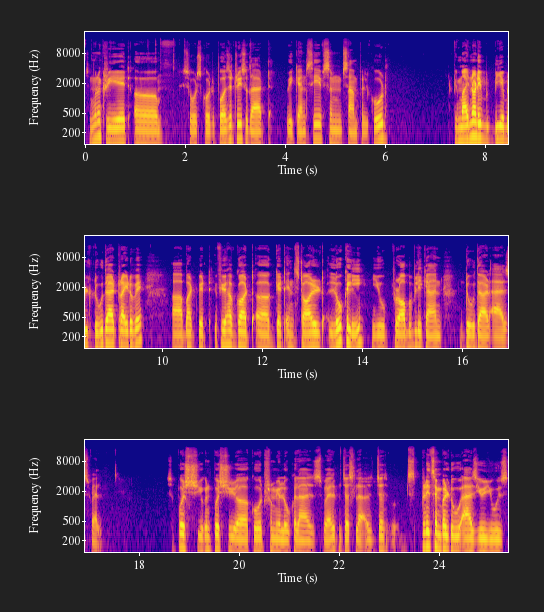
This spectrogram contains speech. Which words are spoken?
So I'm going to create a source code repository so that we can save some sample code. We might not be able to do that right away uh, but with, if you have got uh, git installed locally you probably can do that as well. So push you can push uh, code from your local as well. Just just it's pretty simple to as you use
